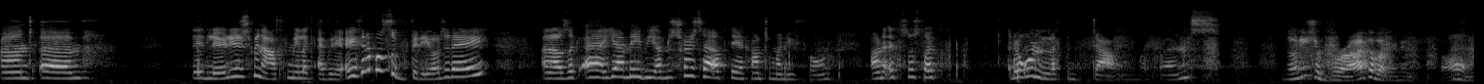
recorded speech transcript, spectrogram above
and um, they literally just been asking me like every day, "Are you gonna post a video today?" And I was like, uh, "Yeah, maybe. I'm just trying to set up the account on my new phone." And it's just like, I don't want to let them down, my friends. No need to brag about your new phone.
